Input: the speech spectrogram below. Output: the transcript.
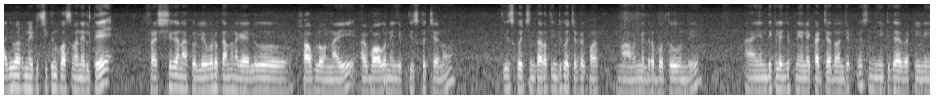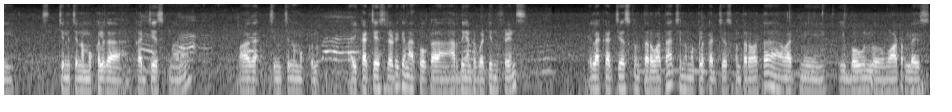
ఆదివారం నైట్ చికెన్ కోసం అని వెళ్తే ఫ్రెష్గా నాకు లివర్ కందనకాయలు షాపులో ఉన్నాయి. అవి బాగున్నాయని చెప్పి తీసుకొచ్చాను. తీసుకొచ్చిన తర్వాత ఇంటికి వచ్చేటప్పుడు మా మామిడి నిద్రపోతూ ఉంది. ఎందుకులే అని చెప్పి నేనే కట్ చేద్దాం అని చెప్పేసి నీట్గా వాటిని చిన్న చిన్న ముక్కలుగా కట్ చేసుకున్నాను. బాగా చిన్న చిన్న ముక్కలు. అవి కట్ చేసేటప్పటికి నాకు ఒక అర్ధ గంట పట్టింది ఫ్రెండ్స్. ఇలా కట్ చేసుకున్న తర్వాత చిన్న ముక్కలు కట్ చేసుకున్న తర్వాత వాటిని ఈ బౌల్లో వాటర్లో వేసి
